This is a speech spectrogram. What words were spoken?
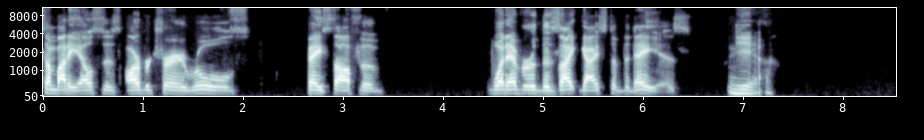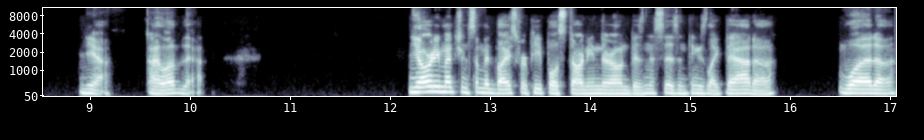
somebody else's arbitrary rules based off of whatever the zeitgeist of the day is. Yeah. Yeah, I love that. You already mentioned some advice for people starting their own businesses and things like that. Uh, what uh,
